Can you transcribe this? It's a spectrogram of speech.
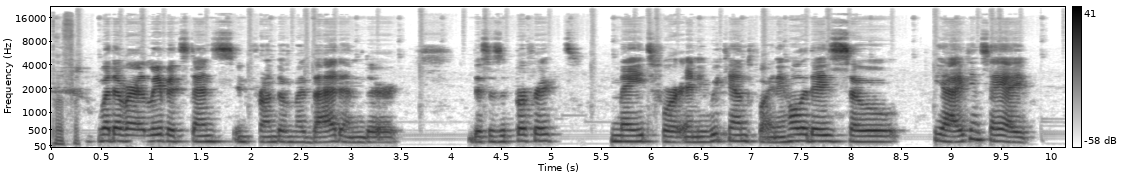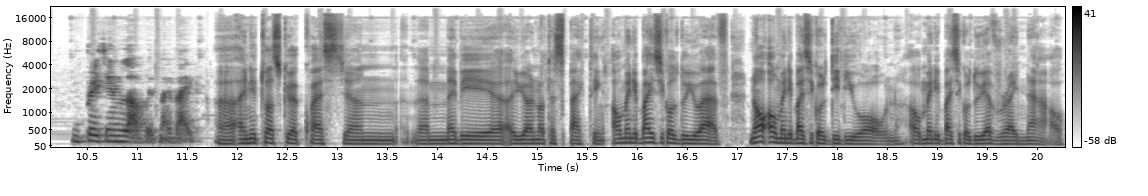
Perfect. wherever I live, it stands in front of my bed, and uh, this is a perfect mate for any weekend, for any holidays. So yeah, I can say I'm pretty in love with my bike. Uh, I need to ask you a question. Uh, maybe uh, you are not expecting. How many bicycles do you have? Not how many bicycles did you own? How many bicycles do you have right now?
